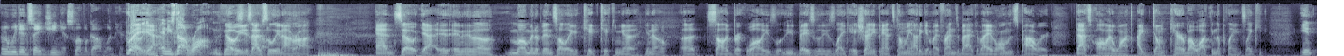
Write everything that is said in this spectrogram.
I mean, we did say genius level goblin here. right. yeah. And, and he's not wrong. No, he is absolutely not wrong. And so, yeah, in, in a moment of insult, like a kid kicking a you know a solid brick wall, he's he basically is like, "Hey, shiny pants, tell me how to get my friends back if I have all this power." That's all I want. I don't care about walking the planes. Like he,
